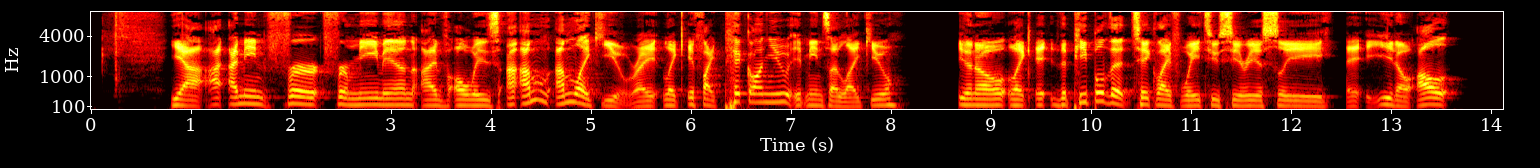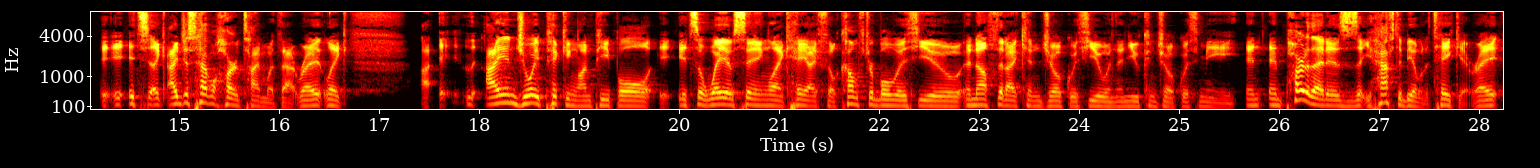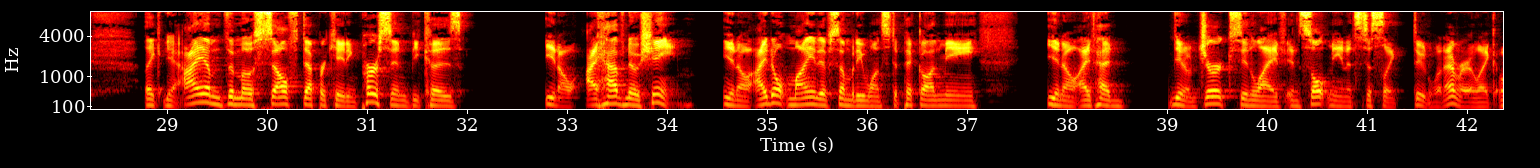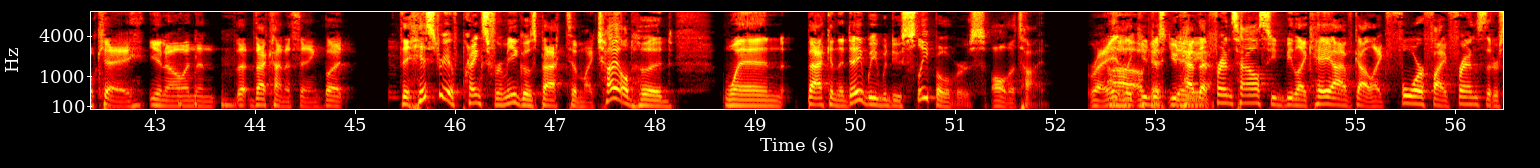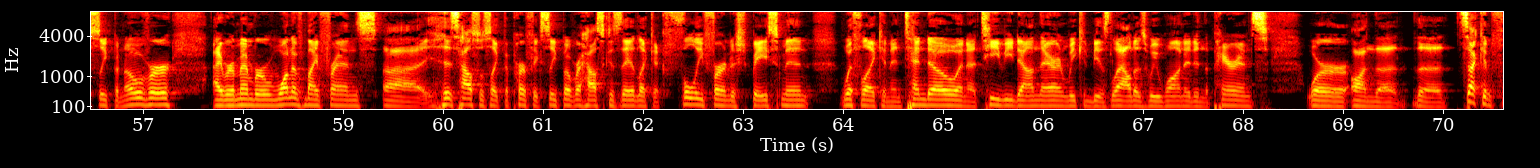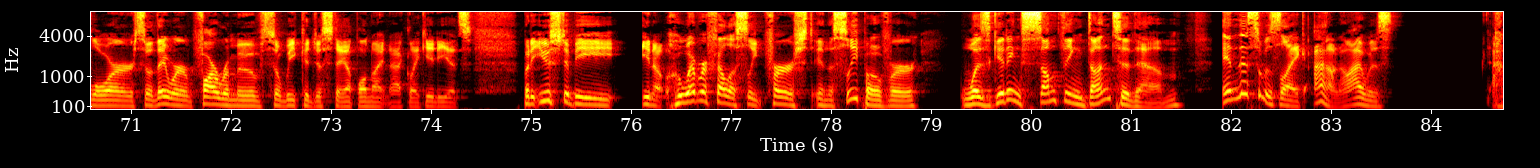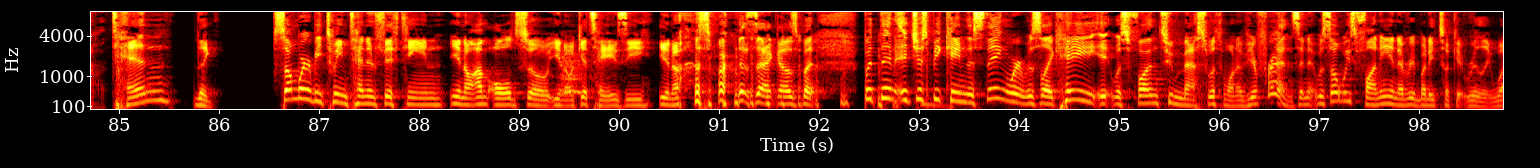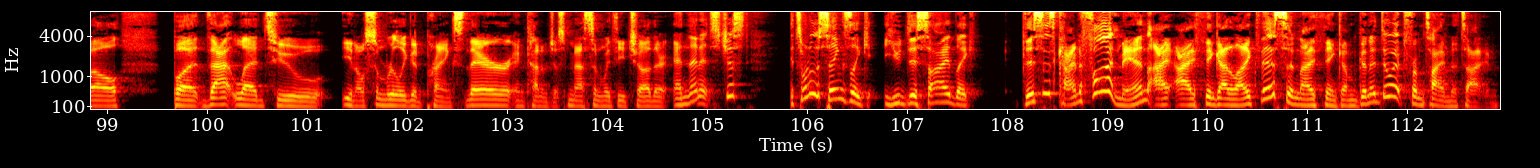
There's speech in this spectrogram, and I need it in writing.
Yeah, I, I mean, for for me, man, I've always I, I'm I'm like you, right? Like if I pick on you, it means I like you. You know, like it, the people that take life way too seriously, eh, you know, I'll. It, it's like I just have a hard time with that, right? Like. I, I enjoy picking on people. It's a way of saying like, "Hey, I feel comfortable with you enough that I can joke with you, and then you can joke with me." And and part of that is is that you have to be able to take it, right? Like, Yeah. I am the most self-deprecating person because, you know, I have no shame. You know, I don't mind if somebody wants to pick on me. You know, I've had you know jerks in life insult me, and it's just like, dude, whatever. Like, okay, you know, and then that that kind of thing. But the history of pranks for me goes back to my childhood when back in the day we would do sleepovers all the time. Right? Ah, like you okay. just you'd Yeah, have yeah, that friend's house, you'd be like, Hey, I've got like four or five friends that are sleeping over. I remember one of my friends, uh, his house was like the perfect sleepover house because they had like a fully furnished basement with like a Nintendo and a TV down there, and we could be as loud as we wanted. And the parents were on the the second floor, so they were far removed, so we could just stay up all night and act like idiots. But it used to be, you know, whoever fell asleep first in the sleepover was getting something done to them. And this was like, I don't know, I was, I don't know, 10, like somewhere between 10 and 15. You know, I'm old, so, you know, it gets hazy, you know, as far as that goes. But, but then it just became this thing where it was like, hey, it was fun to mess with one of your friends. And it was always funny and everybody took it really well. But that led to, you know, some really good pranks there and kind of just messing with each other. And then it's just, it's one of those things like you decide like, this is kind of fun, man. I, I think I like this and I think I'm going to do it from time to time.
